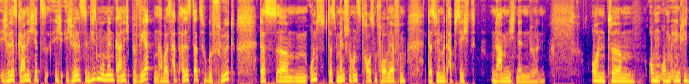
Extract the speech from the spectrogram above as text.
ich will es gar nicht jetzt, ich, ich will es in diesem Moment gar nicht bewerten, aber es hat alles dazu geführt, dass ähm, uns, dass Menschen uns draußen vorwerfen, dass wir mit Absicht Namen nicht nennen würden. Und ähm, um, um irgendwie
